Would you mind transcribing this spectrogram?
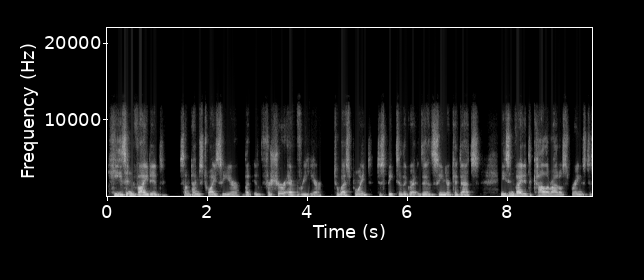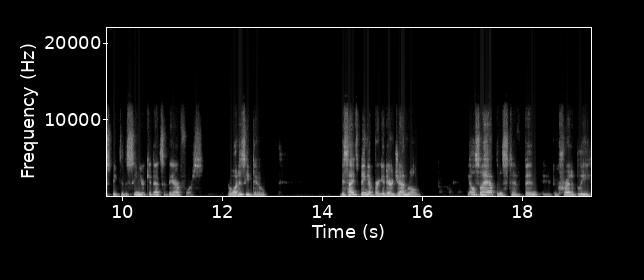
He's invited sometimes twice a year, but for sure every year to West Point to speak to the, the senior cadets. And he's invited to Colorado Springs to speak to the senior cadets of the Air Force. And what does he do? Besides being a brigadier general, he also happens to have been incredibly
